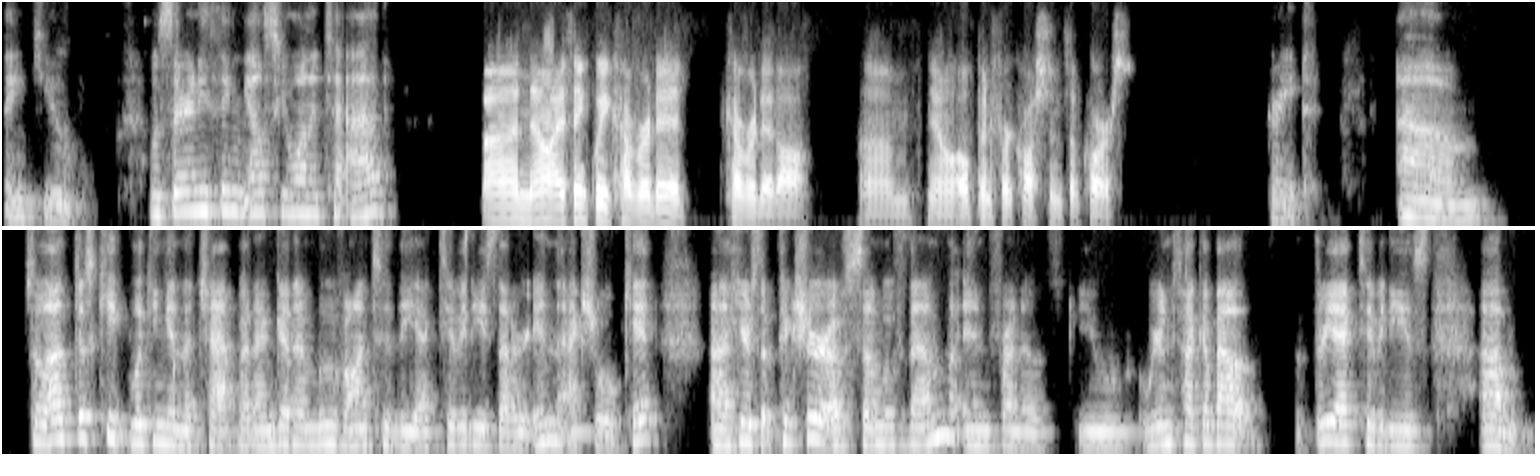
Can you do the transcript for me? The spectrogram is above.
Thank you. Was there anything else you wanted to add? Uh, no, I think we covered it, covered it all. Um, you know, open for questions, of course. Great. Um, so I'll just keep looking in the chat, but I'm gonna move on to the activities that are in the actual kit. Uh, here's a picture of some of them in front of you. We're gonna talk about three activities. Um,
